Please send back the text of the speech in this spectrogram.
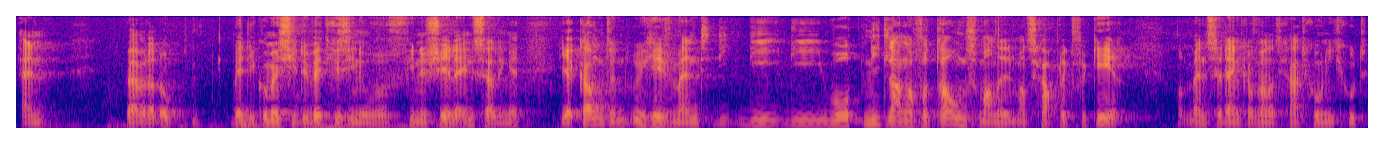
En we hebben dat ook bij die commissie De Wit gezien over financiële instellingen. Die accountant op een gegeven moment, die, die, die wordt niet langer vertrouwensman in het maatschappelijk verkeer. Want mensen denken van het gaat gewoon niet goed.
